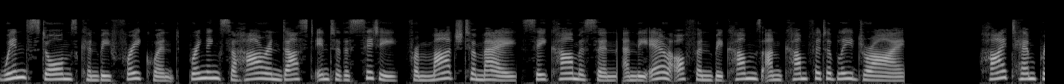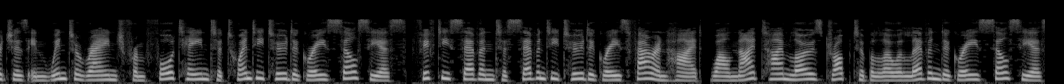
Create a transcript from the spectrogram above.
Wind storms can be frequent, bringing Saharan dust into the city, from March to May see and the air often becomes uncomfortably dry. High temperatures in winter range from 14 to 22 degrees Celsius (57 to 72 degrees Fahrenheit), while nighttime lows drop to below 11 degrees Celsius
